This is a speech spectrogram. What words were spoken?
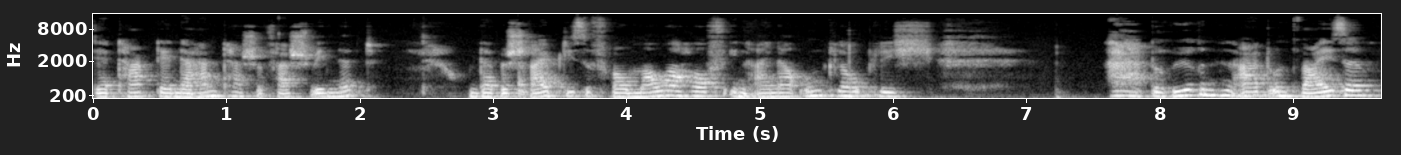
der Tag, der in der Handtasche verschwindet. Und da beschreibt diese Frau Mauerhoff in einer unglaublich ah, berührenden Art und Weise,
